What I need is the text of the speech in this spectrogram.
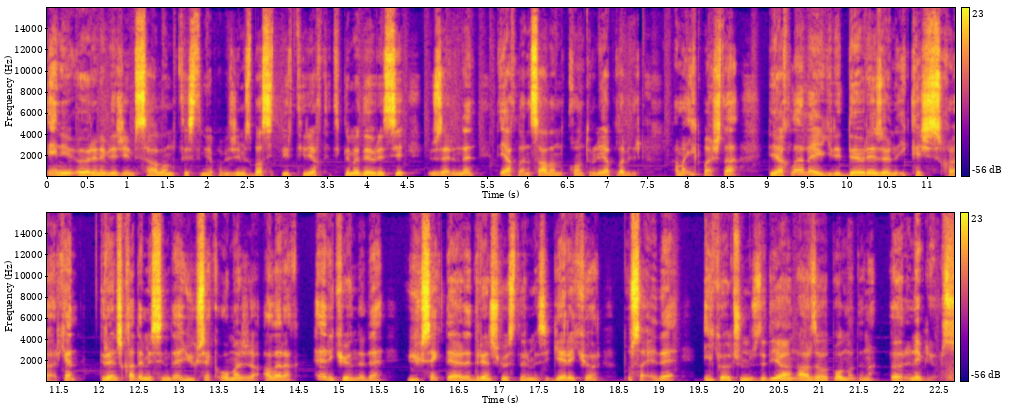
en iyi öğrenebileceğimiz, sağlamlık testini yapabileceğimiz basit bir triyak tetikleme devresi üzerinden diyakların sağlamlık kontrolü yapılabilir. Ama ilk başta diyaklarla ilgili devre üzerinde ilk teşhisi koyarken direnç kademesinde yüksek omajı alarak her iki yönde de yüksek değerde direnç göstermesi gerekiyor. Bu sayede ilk ölçümüzde diyağın arızalıp olmadığını öğrenebiliyoruz.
